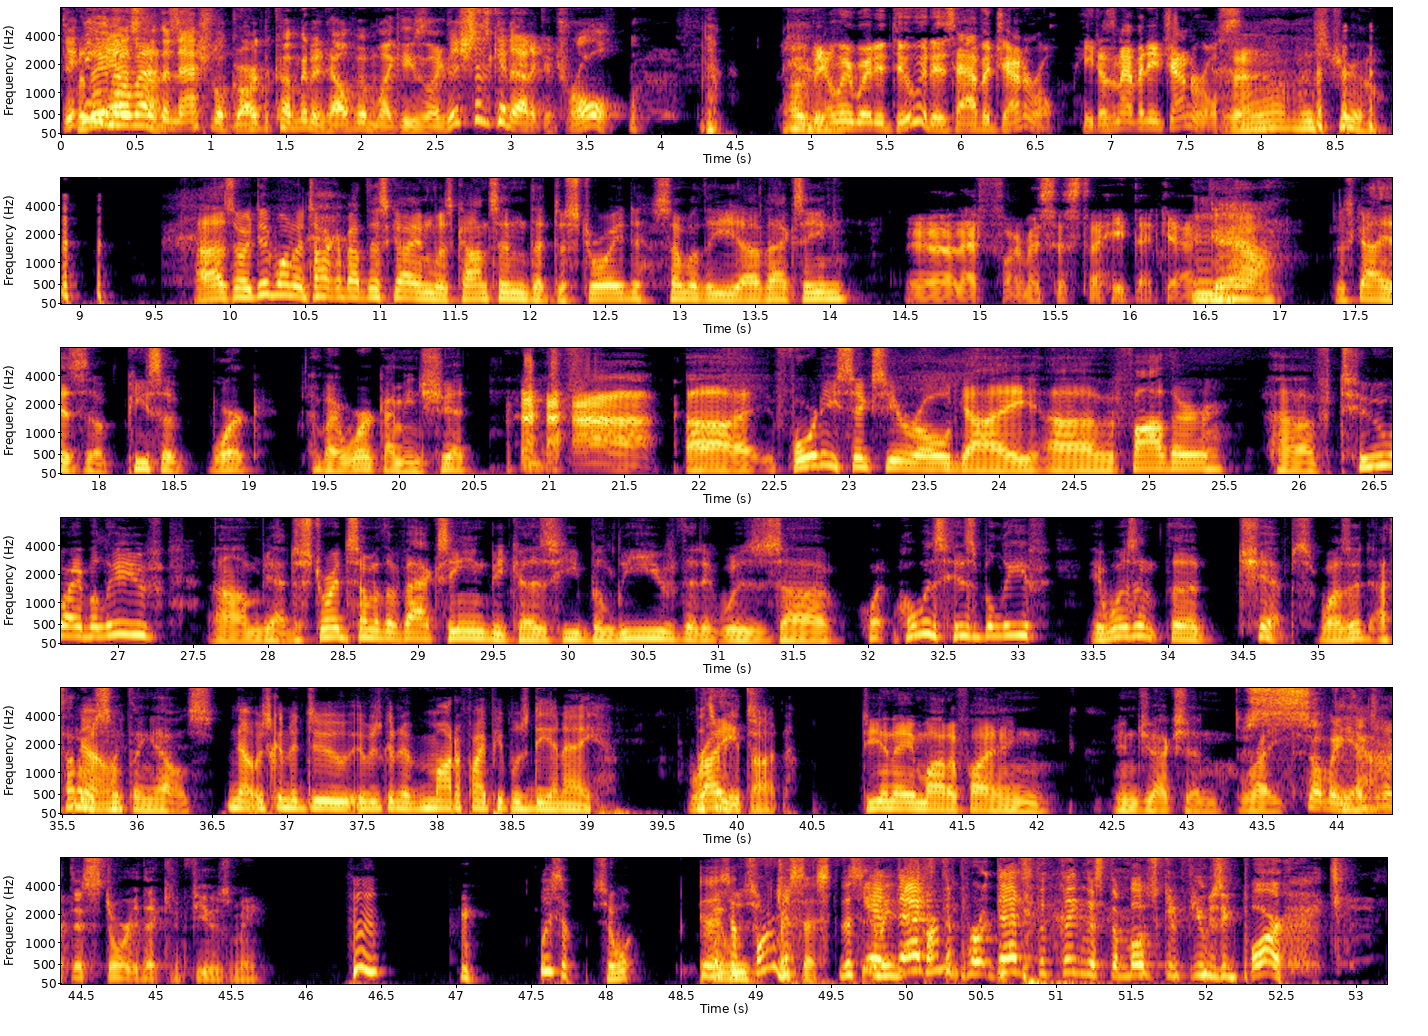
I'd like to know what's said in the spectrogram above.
Didn't But he ask for the. National Guard to come in and help him? Like he's like, this just get out of control. oh, The only way to do it is have a general. He doesn't have any generals. Yeah, that's true. uh, so I did want to talk about this guy in Wisconsin that destroyed some of the uh, vaccine. Oh, that pharmacist. I hate that guy. Yeah. This guy is a piece of work. And by work, I mean shit. Uh, 46 year old guy, uh, father of two, I believe. Um, yeah, destroyed some of the vaccine because he believed that it was, uh, what, what was his belief? It wasn't the chips, was it? I thought it was something else. No, it was going to do. It was going to modify people's DNA. That's what he right. thought. DNA modifying injection. There's right. so many Yeah. things about this story that confuse me. Was a So what? as It a was just- pharmacist. this, Yeah, I mean, that's pharma- the pro- that's the thing that's the most confusing part.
